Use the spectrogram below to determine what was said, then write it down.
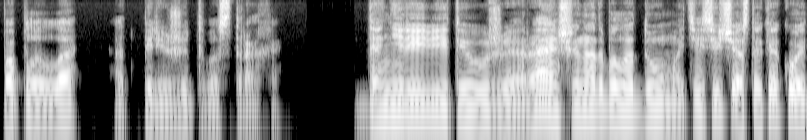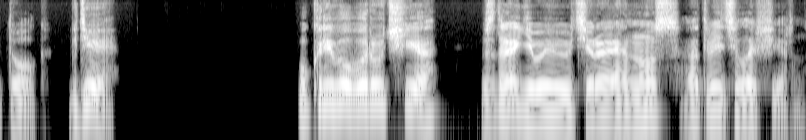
поплыла от пережитого страха. «Да не реви ты уже! Раньше надо было думать, а сейчас-то какой толк? Где?» «У кривого ручья», — вздрагивая и утирая нос, ответила Ферн.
